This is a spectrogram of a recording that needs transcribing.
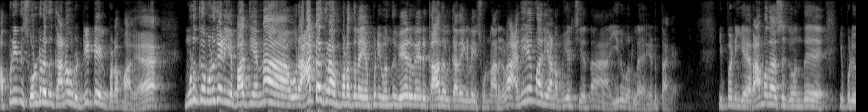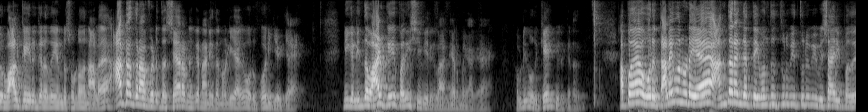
அப்படின்னு சொல்கிறதுக்கான ஒரு டீட்டெயில் படமாக முழுக்க முழுக்க நீங்கள் பார்த்தீங்கன்னா ஒரு ஆட்டோகிராஃப் படத்தில் எப்படி வந்து வேறு வேறு காதல் கதைகளை சொன்னார்களோ அதே மாதிரியான முயற்சியை தான் இருவரில் எடுத்தாங்க. இப்போ நீங்கள் ராமதாஸுக்கு வந்து இப்படி ஒரு வாழ்க்கை இருக்கிறது என்று சொன்னதுனால ஆட்டோகிராஃப் எடுத்த சேரனுக்கு நான் இதன் வழியாக ஒரு கோரிக்கை வைக்கிறேன். நீங்கள் இந்த வாழ்க்கையை பதிவு செய்வீர்களா நேர்மையாக? அப்படின்னு ஒரு கேள்வி இருக்கிறது. அப்போ ஒரு தலைவனுடைய அந்தரங்கத்தை வந்து துருவி துருவி விசாரிப்பது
